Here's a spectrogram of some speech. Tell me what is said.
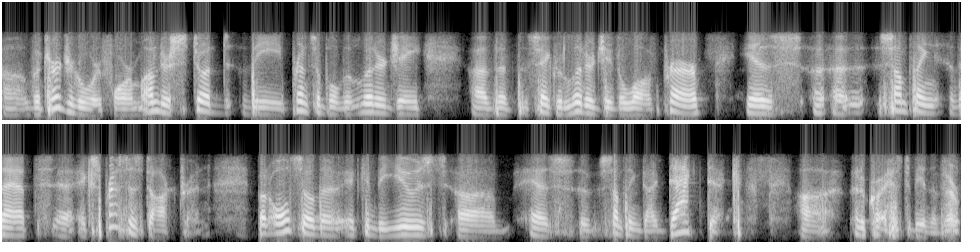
uh, liturgical reform understood the principle that liturgy, uh, that the sacred liturgy, the law of prayer, is uh, uh something that uh, expresses doctrine, but also that it can be used uh, as something didactic uh, and of course, it has to be in the ver-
